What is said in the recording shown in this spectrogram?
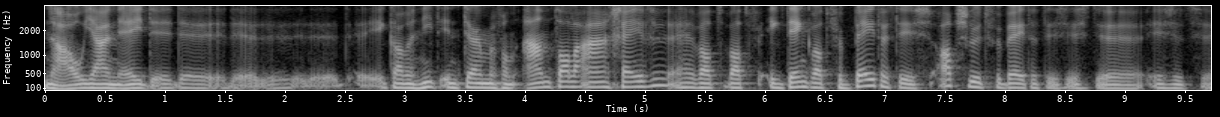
Nou ja, nee, de, de, de, ik kan het niet in termen van aantallen aangeven. Wat, wat ik denk wat verbeterd is, absoluut verbeterd is, is, de, is het, uh,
